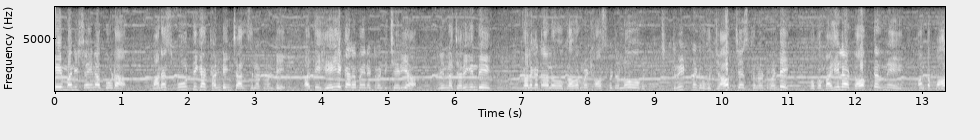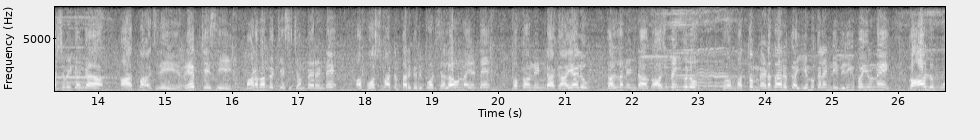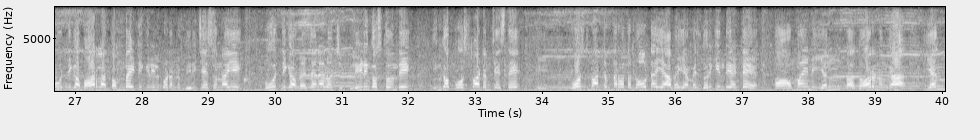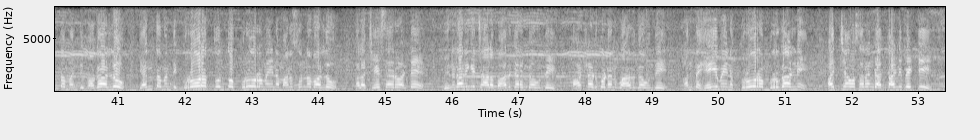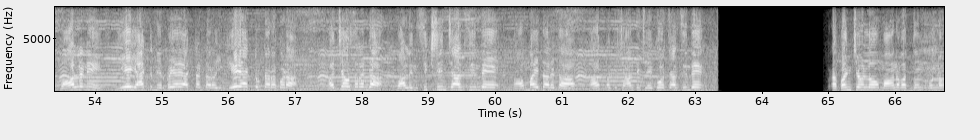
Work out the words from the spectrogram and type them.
ఏ మనిషి అయినా కూడా మనస్ఫూర్తిగా ఖండించాల్సినటువంటి అతి హేయకరమైనటువంటి చర్య నిన్న జరిగింది. కలకటాలో గవర్నమెంట్ హాస్పిటల్లో ఒక ట్రీట్మెంట్ ఒక జాబ్ చేస్తున్నటువంటి ఒక మహిళా డాక్టర్ని అంత పాశవికంగా ఆత్మహత్య రేప్ చేసి మానభంగం చేసి చంపారంటే ఆ పోస్ట్ మార్టం తాలూకు రిపోర్ట్స్ ఎలా ఉన్నాయంటే ముఖం నిండా గాయాలు కళ్ళ నిండా గాజు పెంకులు మొత్తం మెడ తాలూకా ఎముకలన్నీ విరిగిపోయి ఉన్నాయి. కాళ్ళు పూర్తిగా బార్ల తొంభై డిగ్రీలు కూడా విరిచేస్తున్నాయి పూర్తిగా వెజనలోంచి బ్లీడింగ్ వస్తుంది. ఇంకా పోస్ట్ మార్టం చేస్తే పోస్ట్ మార్టం తర్వాత నూట యాభై ఎంఎల్ దొరికింది అంటే ఆ అమ్మాయిని ఎంత దారుణంగా ఎంతమంది మగాళ్ళు ఎంతమంది క్రూరత్వంతో క్రూరమైన మనసున్న వాళ్ళు అలా చేశారు అంటే వినడానికి చాలా బాధకరంగా ఉంది మాట్లాడుకోవడానికి బాధగా ఉంది. అంత హేయమైన క్రూర మృగాల్ని అత్యవసరంగా కనిపెట్టి వాళ్ళని ఏ యాక్ట్ నిర్భయ యాక్ట్ అంటారో ఇంకే యాక్ట్ ఉంటారో కూడా అత్యవసరంగా వాళ్ళని శిక్షించాల్సిందే ఆ అమ్మాయి తాలూకా ఆత్మకి శాంతి చేకూర్చాల్సిందే. ప్రపంచంలో మానవత్వం ఉన్న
